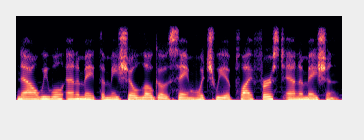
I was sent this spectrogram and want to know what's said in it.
Now we will animate the Meesho logo same which we apply first animation.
